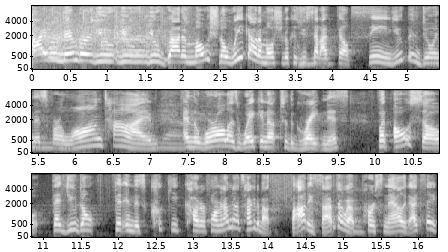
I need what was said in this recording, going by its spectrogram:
I remember you you you got emotional. We got emotional because you said I mm-hmm. felt seen. You've been doing this for a mm-hmm. long time, and the world is waking up to the greatness, but also that you don't fit in this cookie cutter form. And I'm not talking about body size. I'm talking about mm. personality. I'd say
